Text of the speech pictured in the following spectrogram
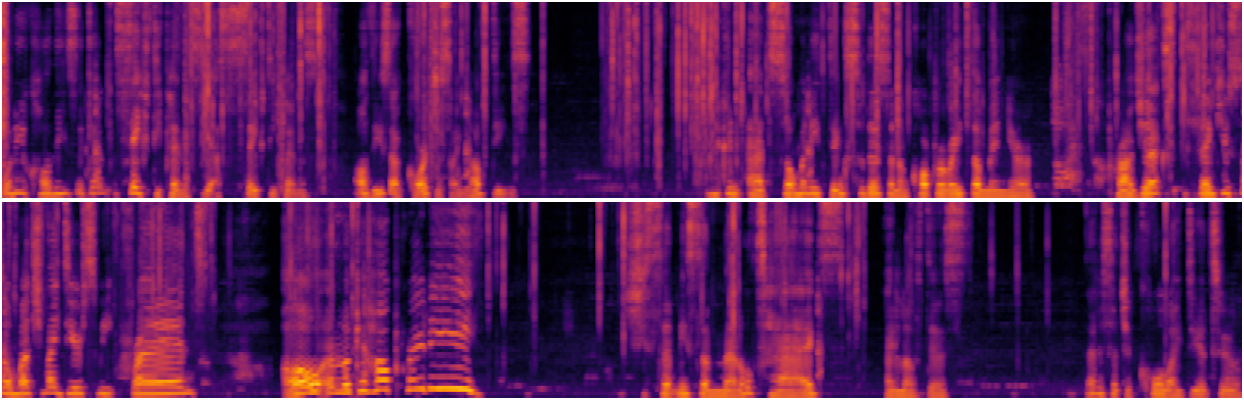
what do you call these again? Safety pins. Yes, safety pins. Oh, these are gorgeous. I love these. You can add so many things to this and incorporate them in your projects. Thank you so much, my dear sweet friend. Oh, and look at how pretty. She sent me some metal tags. I love this. That is such a cool idea, too.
